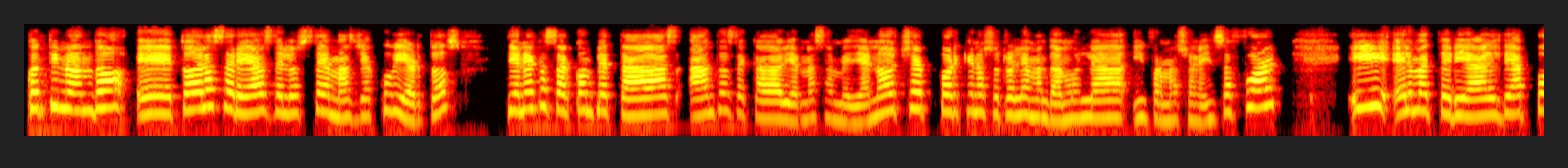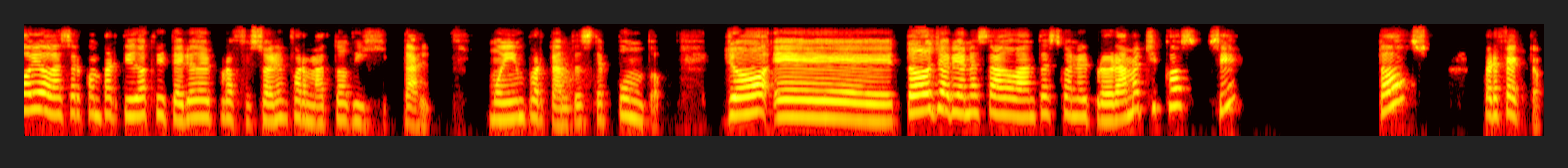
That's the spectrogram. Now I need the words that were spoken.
continuando, eh, todas las tareas de los temas ya cubiertos tienen que estar completadas antes de cada viernes a medianoche porque nosotros le mandamos la información a INSAFORT y el material de apoyo va a ser compartido a criterio del profesor en formato digital. Muy importante este punto. Yo, eh, todos ya habían estado antes con el programa, chicos, ¿sí? ¿Todos? Perfecto.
